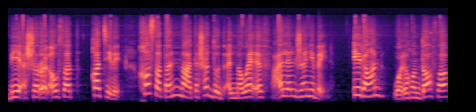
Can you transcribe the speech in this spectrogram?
بالشرق الأوسط قاتمة خاصة مع تشدد المواقف على الجانبين. إيران ورغم ضعفها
